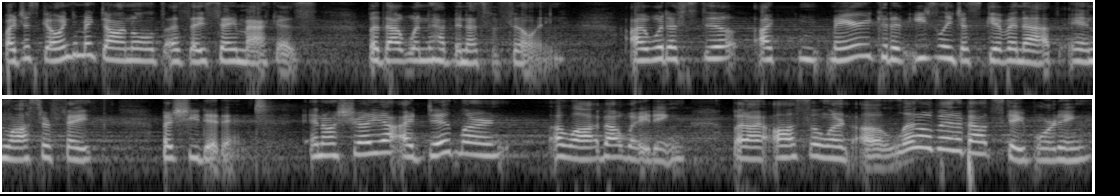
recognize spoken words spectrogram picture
by just going to McDonald's, as they say, Macca's, but that wouldn't have been as fulfilling. I would have still, I, Mary could have easily just given up and lost her faith, but she didn't. In Australia, I did learn a lot about waiting, but I also learned a little bit about skateboarding,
